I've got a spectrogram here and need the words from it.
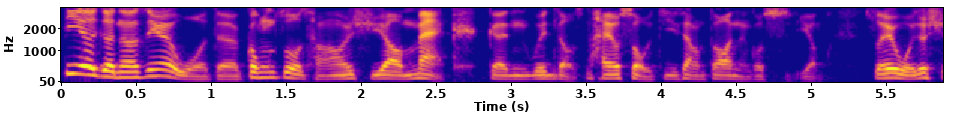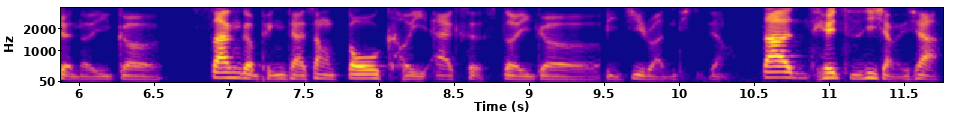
第二个呢，是因为我的工作常常需要 Mac 跟 Windows，还有手机上都要能够使用，所以我就选了一个三个平台上都可以 access 的一个笔记软体。这样大家可以仔细想一下，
